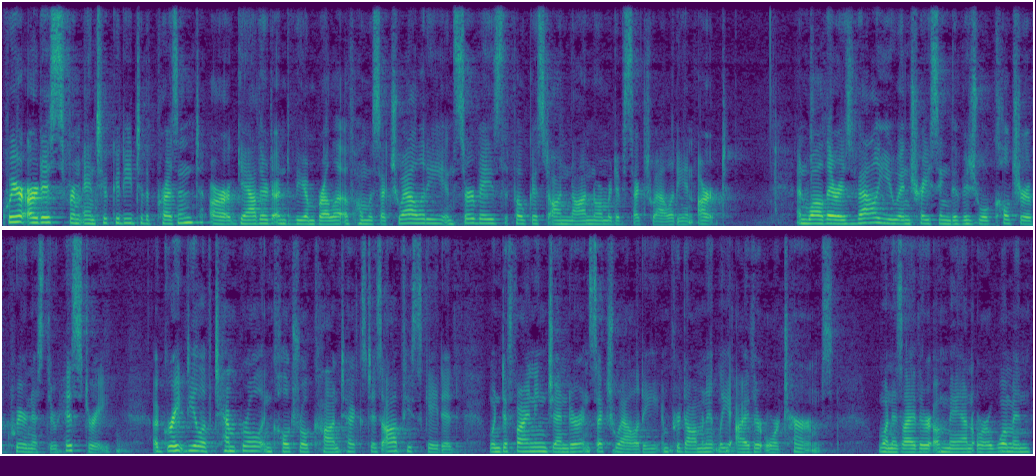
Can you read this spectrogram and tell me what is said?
Queer artists from antiquity to the present are gathered under the umbrella of homosexuality in surveys focused on non normative sexuality in art. And while there is value in tracing the visual culture of queerness through history, a great deal of temporal and cultural context is obfuscated when defining gender and sexuality in predominantly either or terms. One is either a man or a woman,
